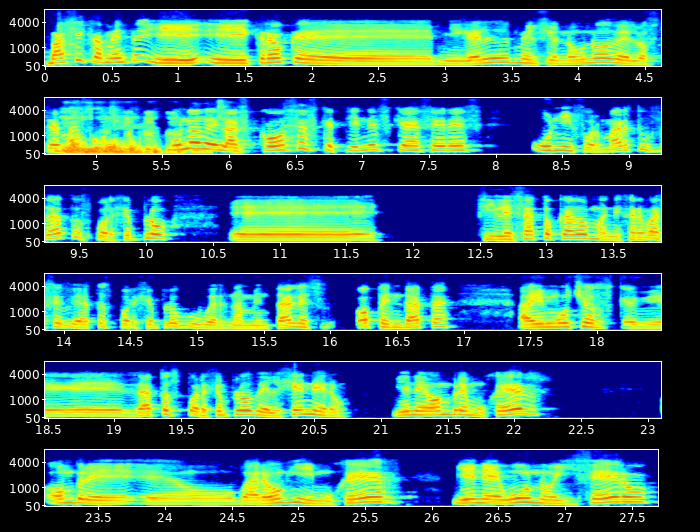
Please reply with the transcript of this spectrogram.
básicamente, y, y, creo que Miguel mencionó uno de los temas, una de las cosas que tienes que hacer es uniformar tus datos. Por ejemplo, eh, si les ha tocado manejar bases de datos, por ejemplo, gubernamentales, Open Data, hay muchos eh, datos, por ejemplo, del género. Viene hombre, mujer, hombre eh, o varón y mujer, viene uno y cero,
